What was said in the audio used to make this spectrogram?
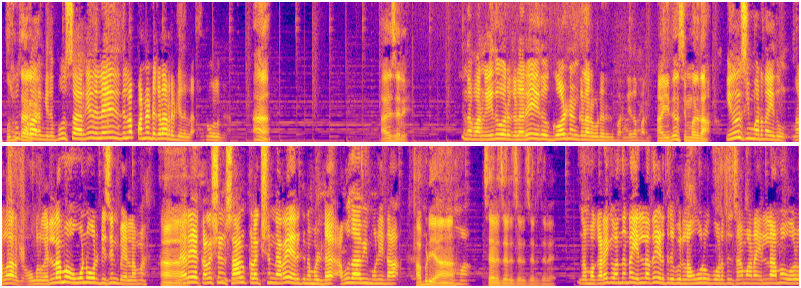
புதுசா சூப்பரா இருக்கு. இது புதுசா இருக்கு இதுல இதுல பன்னெண்டு கலர் இருக்கு இதுல உங்களுக்கு. அது சரி. இந்த பாருங்க இது ஒரு கலரு இது கோல்டன் கலர் கூட இருக்கு பாருங்க இதை பாருங்க. இதுவும் சிம்மர் தான். இதுவும் சிம்மர் தான் இதுவும் நல்லா இருக்கும். உங்களுக்கு எல்லாமே ஒவ்வொன்றும் ஒரு டிசைன் போய் எல்லாமே. நிறைய கலெக்ஷன் ஷால் கலெக்ஷன் நிறைய இருக்கு நம்மள்ட்ட. அபுதாபி மொழினா. அப்படியா? ஆமா. சரி சரி சரி சரி சரி. நம்ம கடைக்கு வந்தோம்னா எல்லாத்தையும் எடுத்துட்டு போயிடலாம். ஊருக்கு போறதுக்கு சாமானம் இல்லாம ஒரு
